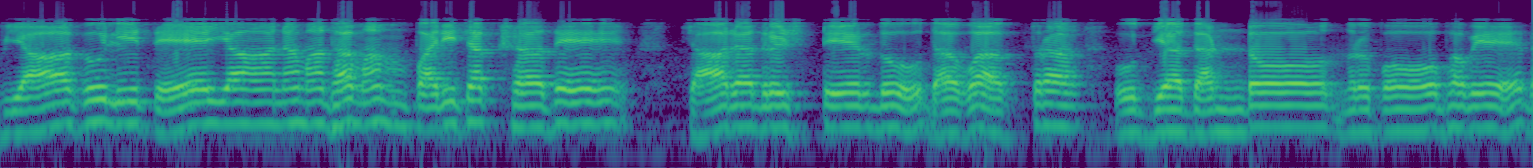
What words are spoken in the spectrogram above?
व्याकुलिते यानमधमं परिचक्षते चारदृष्टिर्दूतवक्त्र उद्यदण्डो नृपो भवेद।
